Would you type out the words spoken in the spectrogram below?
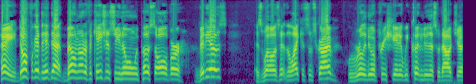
hey, don't forget to hit that bell notification so you know when we post all of our videos, as well as hit the like and subscribe. We really do appreciate it. We couldn't do this without you.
